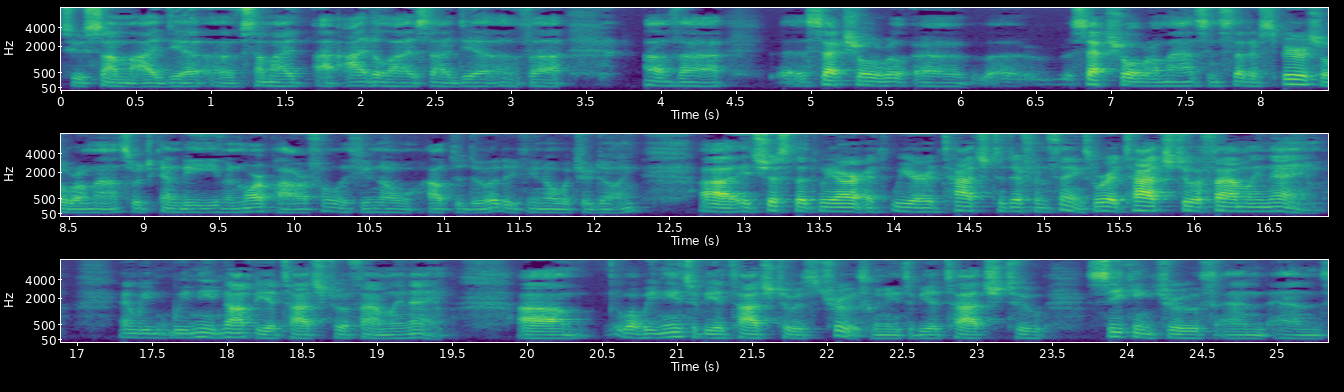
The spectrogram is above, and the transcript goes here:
to some idea of some idolized idea of uh, of uh, sexual uh, sexual romance instead of spiritual romance, which can be even more powerful if you know how to do it, if you know what you're doing. Uh, it's just that we are we are attached to different things. We're attached to a family name, and we we need not be attached to a family name. Um, what we need to be attached to is truth. We need to be attached to seeking truth and and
